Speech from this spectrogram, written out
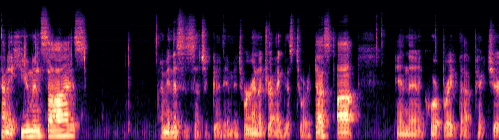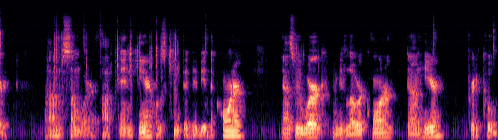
kind of human size. I mean, this is such a good image. We're going to drag this to our desktop and then incorporate that picture um, somewhere up in here. We'll just keep it maybe in the corner as we work, maybe lower corner down here. Pretty cool.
